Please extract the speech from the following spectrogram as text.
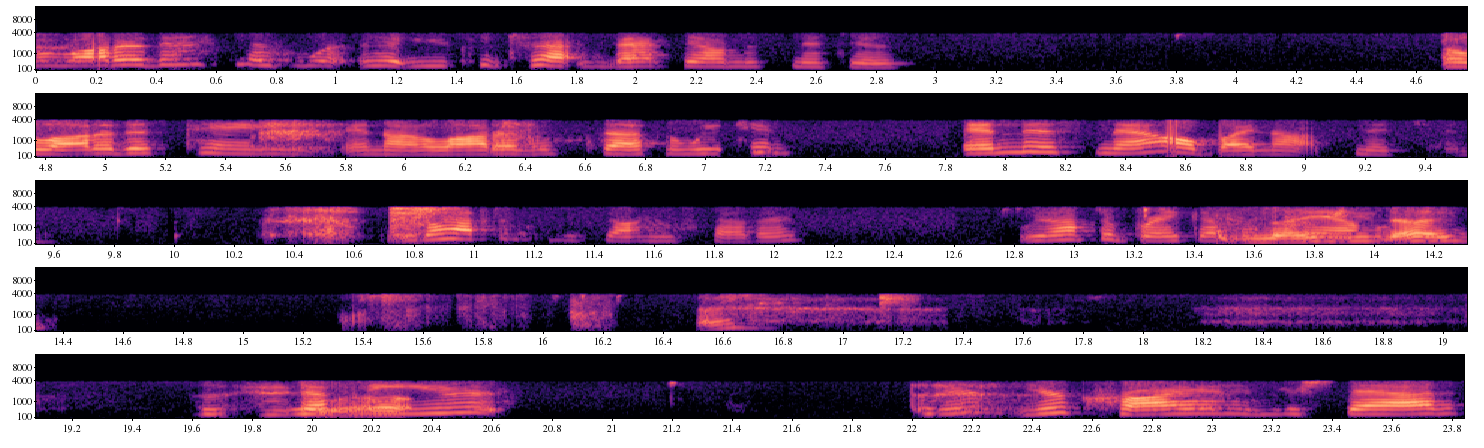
a lot of this is what you can track back down to snitches. A lot of this pain and a lot of this stuff, and we can end this now by not snitching. We don't have to snitch on each other. We don't have to break up a family. Okay, Stephanie, well, you're you're you're crying and you're sad,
